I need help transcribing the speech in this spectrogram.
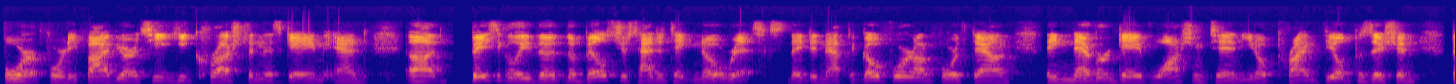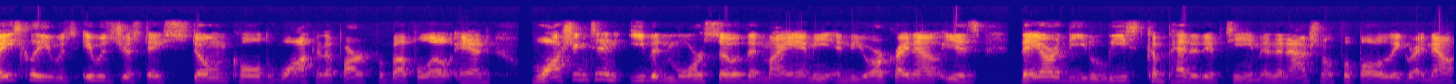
for 45 yards. He he crushed in this game, and uh, basically the the Bills just had to take no risks. They didn't have to go for it on fourth down. They never gave Washington you know prime field position. Basically, it was it was just a stone cold walk in the park for Buffalo, and Washington, even more so than Miami and New York right now, is they are the least competitive team in the National Football League right now.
